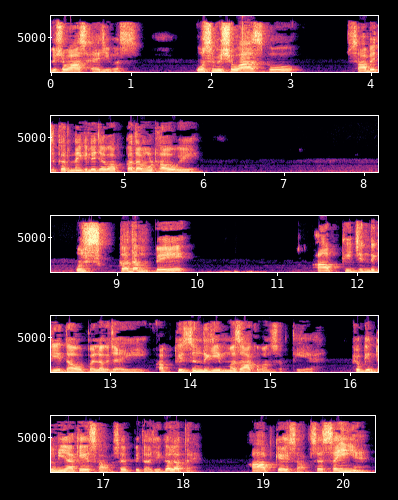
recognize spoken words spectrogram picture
विश्वास है जी बस। उस विश्वास को साबित करने के लिए जब आप कदम उठाओगे, उस कदम पे आपकी ज़िंदगी दाव पे लग जाएगी, आपकी ज़िंदगी मज़ाक बन सकती है, क्योंकि दुनिया के हिसाब से पिताजी गलत है, आपके हिसाब से सही है।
